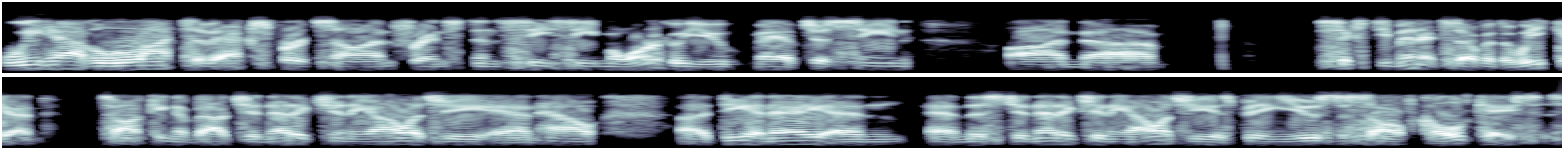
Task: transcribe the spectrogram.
We have lots of experts on, for instance, CeCe Moore, who you may have just seen on uh, 60 Minutes over the weekend talking about genetic genealogy and how uh, DNA and, and this genetic genealogy is being used to solve cold cases,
